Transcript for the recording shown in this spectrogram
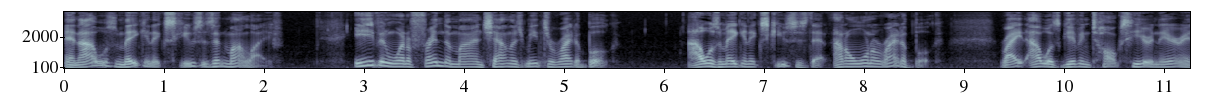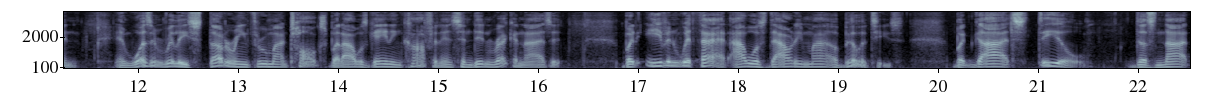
And I was making excuses in my life. Even when a friend of mine challenged me to write a book, I was making excuses that I don't want to write a book. Right? I was giving talks here and there and and wasn't really stuttering through my talks, but I was gaining confidence and didn't recognize it but even with that, I was doubting my abilities. But God still does not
